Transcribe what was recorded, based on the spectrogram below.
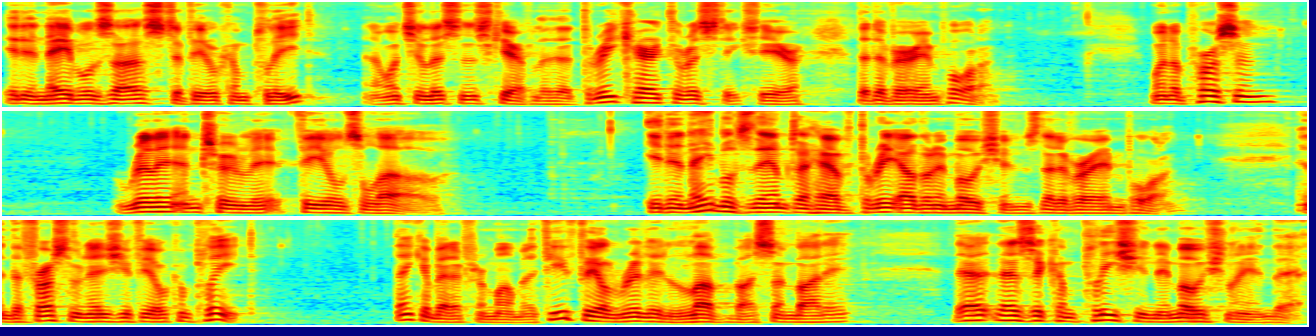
it enables us to feel complete. And I want you to listen to this carefully. There are three characteristics here that are very important. When a person really and truly feels love, it enables them to have three other emotions that are very important. And the first one is you feel complete. Think about it for a moment. If you feel really loved by somebody, there, there's a completion emotionally in that.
